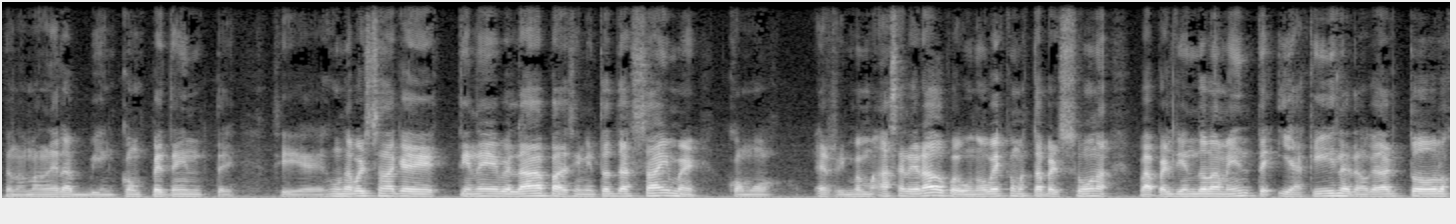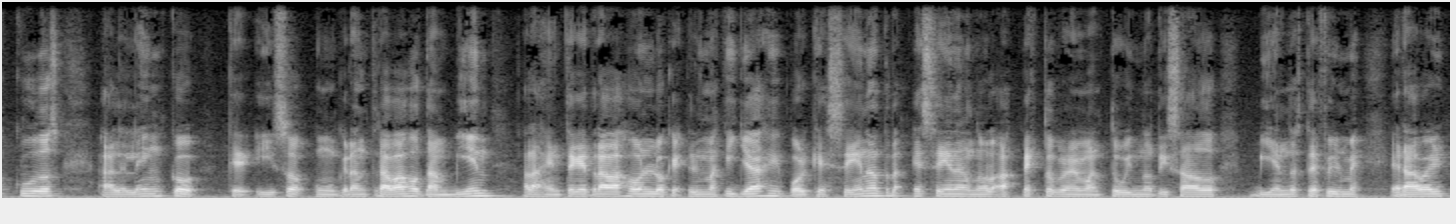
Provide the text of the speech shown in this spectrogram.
de una manera bien competente. Si es una persona que tiene ¿verdad? padecimientos de Alzheimer, como el ritmo es más acelerado, pues uno ve como esta persona va perdiendo la mente. Y aquí le tengo que dar todos los kudos al elenco que hizo un gran trabajo. También a la gente que trabajó en lo que el maquillaje, porque escena tras escena, uno de los aspectos que me mantuvo hipnotizado viendo este filme era ver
